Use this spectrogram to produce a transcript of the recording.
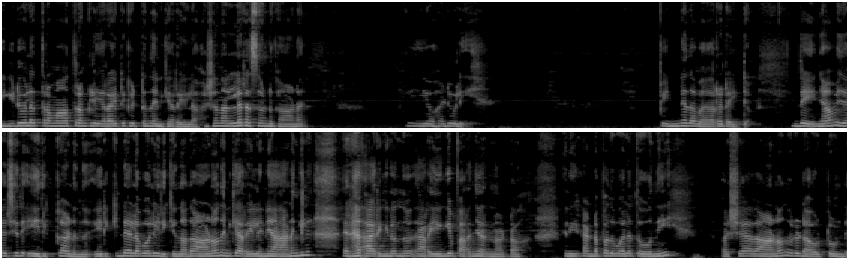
വീഡിയോയിൽ എത്രമാത്രം ക്ലിയർ ആയിട്ട് കിട്ടുന്ന എനിക്കറിയില്ല. പക്ഷെ നല്ല രസമുണ്ട് കാണാൻ. അയ്യോ അടിപൊളി. പിന്നെ ഇതാ വേറൊരു ഐറ്റം ഇതേ ഞാൻ വിചാരിച്ചത് എരിക്കാണെന്ന്. എരിക്കിന്റെ ഇല പോലെ ഇരിക്കുന്നു. അതാണോ എന്ന് എനിക്കറിയില്ല. ഇനി ആണെങ്കിൽ ആരെങ്കിലും ഒന്ന് അറിയുമെങ്കിൽ പറഞ്ഞു തരണം കേട്ടോ. എനിക്ക് കണ്ടപ്പോൾ അതുപോലെ തോന്നി. പക്ഷേ അതാണോ എന്നൊരു ഡൗട്ടും ഉണ്ട്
